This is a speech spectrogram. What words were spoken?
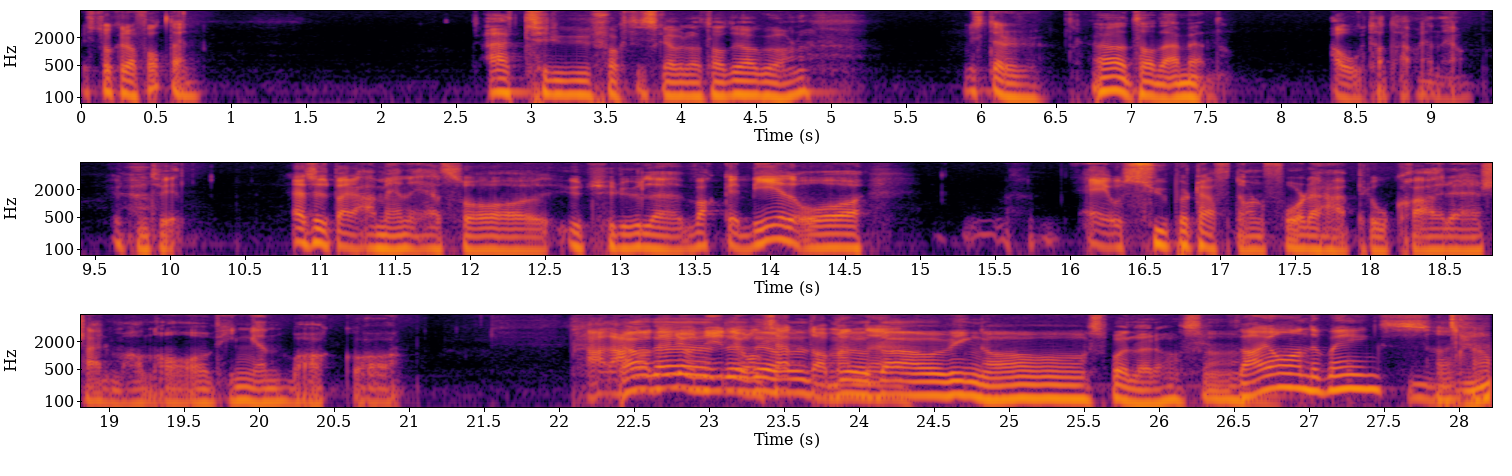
Hvis dere har fått den? Jeg tror faktisk jeg ville ha tatt Jaguaren. Mister Jeg hadde tatt M1. Jeg har også tatt M1, ja. Uten tvil. Jeg syns bare jeg mener er så utrolig vakker bil, og er jo supertøff når han får det her Procar-skjermene og vingen bak og ja, ja, det, er jo nydelig uansett, da, det, men det er jo vinger og spoilere. Så. Fly on the wings. Ja.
